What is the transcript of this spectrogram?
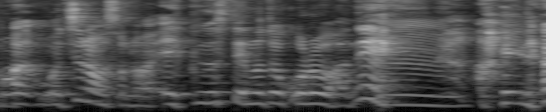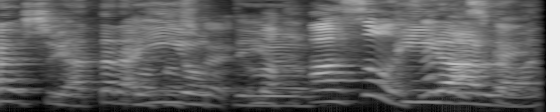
まあ、もちろんそのエクステのところはね、アイラッシュやったらいいよっていう、まああ、あそうですね。PR まあ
